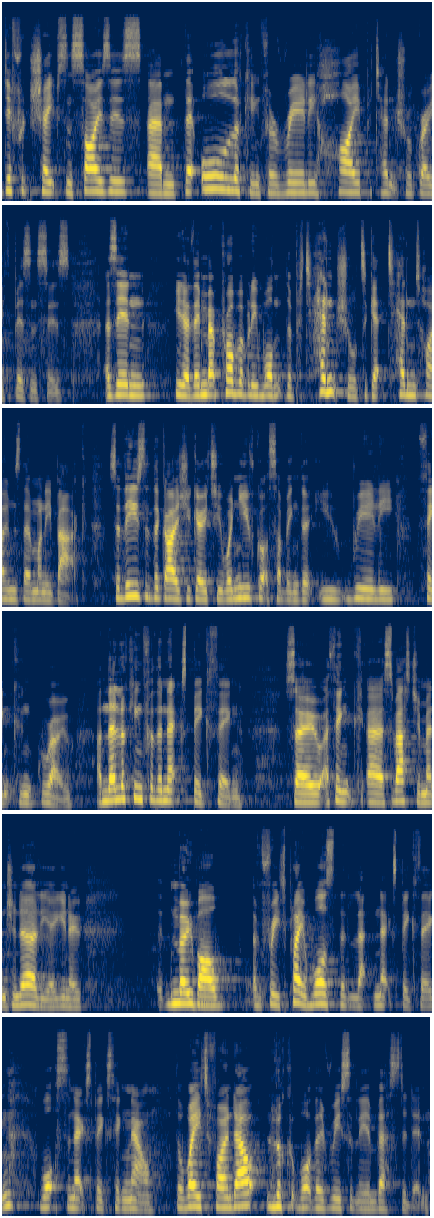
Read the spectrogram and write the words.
different shapes and sizes. Um, they're all looking for really high potential growth businesses, as in, you know, they probably want the potential to get 10 times their money back. So these are the guys you go to when you've got something that you really think can grow. And they're looking for the next big thing. So I think uh, Sebastian mentioned earlier, you know, mobile and free to play was the next big thing. What's the next big thing now? The way to find out, look at what they've recently invested in.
